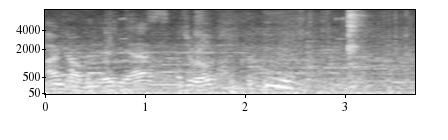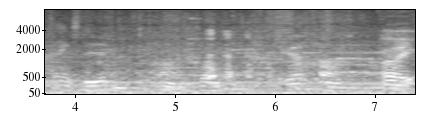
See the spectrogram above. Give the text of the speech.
I'm dropping it, yeah. Did you roll it? Thanks, um, dude. Um, All right.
